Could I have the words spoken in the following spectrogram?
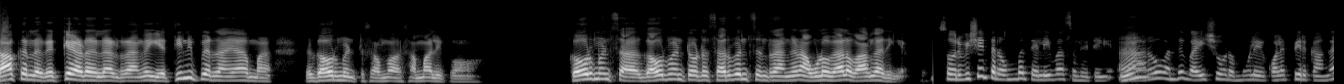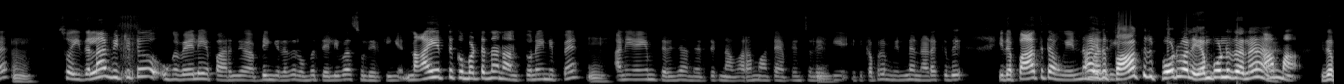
லாக்கரில் வைக்க இடம் இல்லைன்றாங்க. எத்தனை பேர் தான் கவர்மெண்ட் சமா சமாளிக்கும்? கவர்மெண்ட் ச கவர்மெண்ட்டோட சர்வன்ட்ஸ்ன்றாங்கன்னு அவ்வளோ வேலை வாங்காதீங்க. சோ ஒரு விஷயத்த ரொம்ப தெளிவா சொல்லிட்டீங்க? யாரோ வந்து வைஷோட மூளையை குழப்பியிருக்காங்க. சோ இதெல்லாம் விட்டுட்டு உங்க வேலையை பாருங்க அப்படிங்கறத ரொம்ப தெளிவா சொல்லியிருக்கீங்க. நியாயத்துக்கு மட்டும்தான் நான் துணை நிப்பேன். ம். அநியாயம் தெரிஞ்ச அந்த இடத்துக்கு நான் வரமாட்டேன் அப்படின்னு சொல்லியிருக்கீங்க. இதுக்கப்புறம் என்ன நடக்குது? இத பார்த்துட்டு அவங்க என்ன இதை பார்த்துட்டு போடுவாள் என் பொண்ணு தானே? ஆமா. இதை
